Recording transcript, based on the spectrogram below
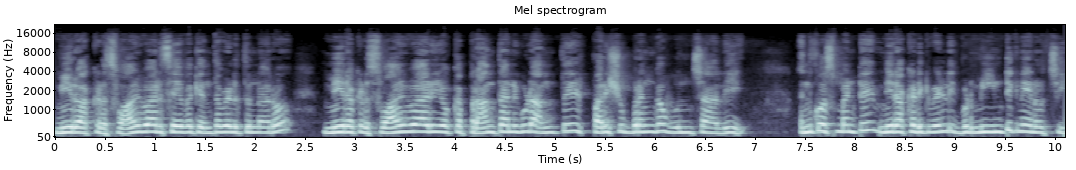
మీరు అక్కడ స్వామివారి సేవకి ఎంత వెళుతున్నారో మీరు అక్కడ స్వామివారి యొక్క ప్రాంతాన్ని కూడా అంతే పరిశుభ్రంగా ఉంచాలి. ఎందుకోసమంటే మీరు అక్కడికి వెళ్ళి ఇప్పుడు మీ ఇంటికి నేను వచ్చి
